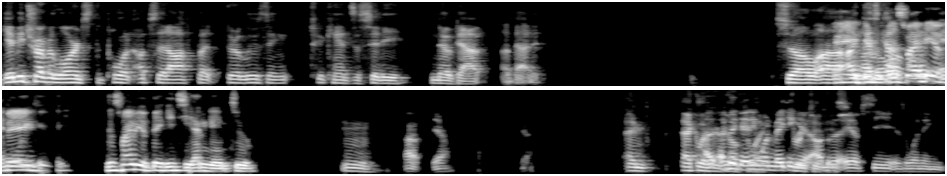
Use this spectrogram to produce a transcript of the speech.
give me Trevor Lawrence to pull an upset off, but they're losing to Kansas City, no doubt about it. So uh, I guess this might be a big, this might be a big ETN game too. Mm. Uh, yeah, yeah. And Ekeler, I, I think anyone like making it out of the AFC is winning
